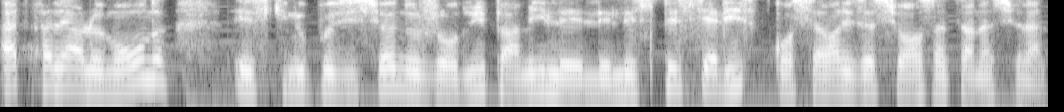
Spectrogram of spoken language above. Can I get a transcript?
à travers le monde et ce qui nous positionne aujourd'hui parmi les, spécialistes concernant les assurances internationales.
